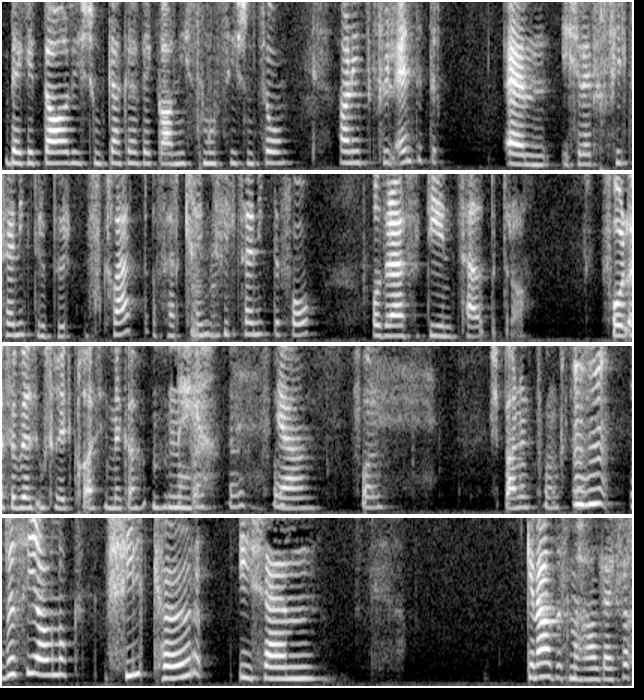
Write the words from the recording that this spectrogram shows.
vegetarisch und gegen Veganismus ist und so, habe ich das Gefühl, entweder ähm, ist er einfach viel zu wenig darüber aufgeklärt, also er kennt mhm. viel zu wenig davon, oder er verdient selber daran. Voll, also weil es Ausrede quasi mega. Mhm, mega. Ja, voll. Ja. voll. Spannender Punkt. Ja. Mhm. Was ich auch noch viel höre, ist ähm, genau, dass man halt einfach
